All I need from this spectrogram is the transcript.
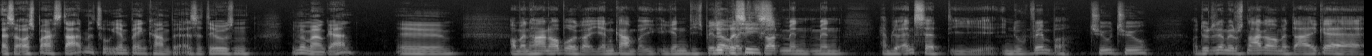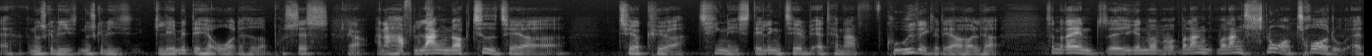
altså også bare starte med to hjemmebanekampe, altså det er jo sådan, det vil man jo gerne. Øh, og man har en oprykker i anden kamp, og igen, de spiller jo præcis. rigtig godt, men, men han blev ansat i, i november 2020, og det er det der med, at du snakker om, at der ikke er, nu skal vi, nu skal vi glemme det her ord, der hedder proces. Ja. Han har haft lang nok tid til at, til at køre tingene i stilling til, at han har kunne udvikle det her hold her. Sådan rent øh, igen, hvor, hvor, hvor, lang, hvor lang snor tror du, at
